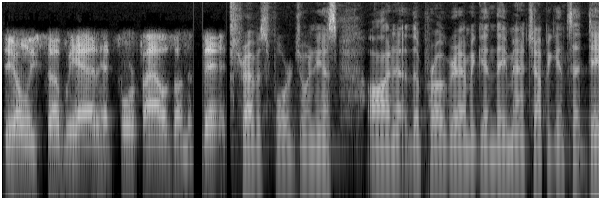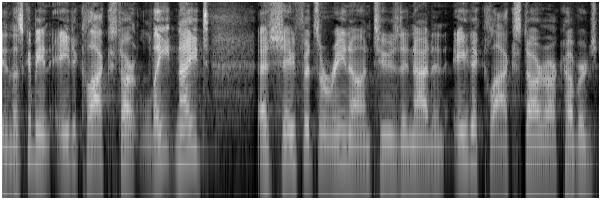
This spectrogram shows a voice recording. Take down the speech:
the only sub we had had four fouls on the bench. Travis Ford joining us on the program again. They match up against that Dayton. That's going to be an eight o'clock start, late night at Chaifetz Arena on Tuesday night. An eight o'clock start. Our coverage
